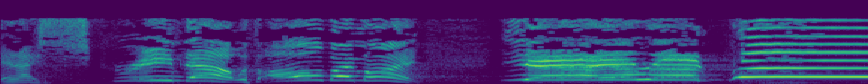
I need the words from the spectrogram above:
And I screamed out with all my might, Yeah, Aaron! Woo!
